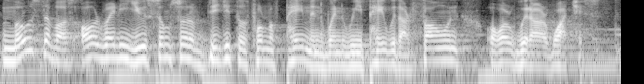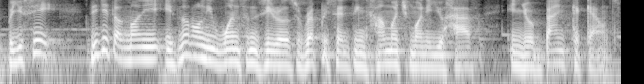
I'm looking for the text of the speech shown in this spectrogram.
most of us already use some sort of digital form of payment when we pay with our phone or with our watches. But you see, digital money is not only ones and zeros representing how much money you have in your bank account.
